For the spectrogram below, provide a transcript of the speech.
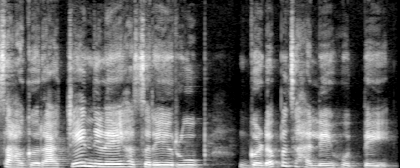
सागराचे निळे हसरे रूप गडप झाले होते.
